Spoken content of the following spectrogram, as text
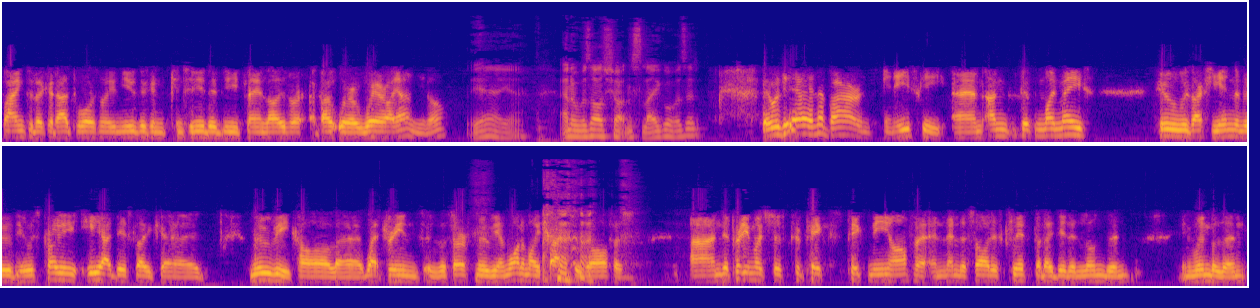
bank that I could add towards my music and continue to be playing live about where where I am. You know. Yeah, yeah. And it was all shot in Sligo, was it? It was yeah in a bar in, in Easky, and and the, my mate who was actually in the movie it was probably he had this like. Uh, movie called uh, Wet Dreams. It was a surf movie, and one of my tracks was off it. And they pretty much just picked picked me off it, and then they saw this clip that I did in London, in Wimbledon,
